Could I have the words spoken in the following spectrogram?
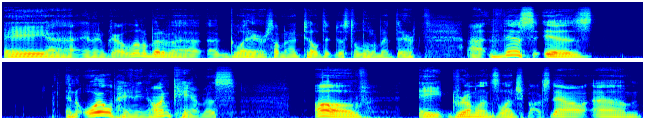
a, uh, and I've got a little bit of a, a, glare, so I'm going to tilt it just a little bit there. Uh, this is an oil painting on canvas of a Gremlins lunchbox. Now, um,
